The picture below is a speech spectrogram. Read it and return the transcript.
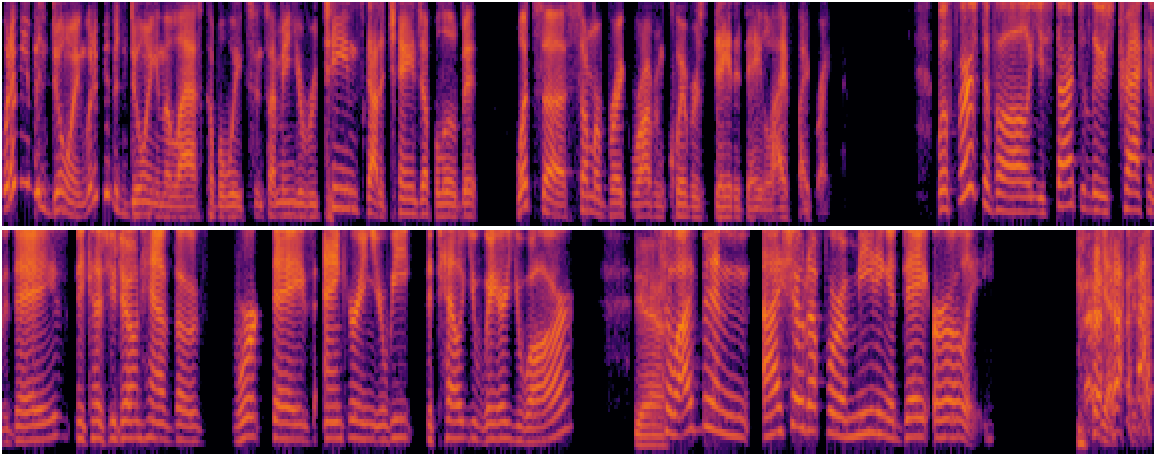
what have you been doing? What have you been doing in the last couple weeks? Since I mean, your routine's got to change up a little bit. What's uh, summer break Robin Quivers' day to day life like right now? Well, first of all, you start to lose track of the days because you don't have those work days anchoring your week to tell you where you are. Yeah. So I've been, I showed up for a meeting a day early yesterday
